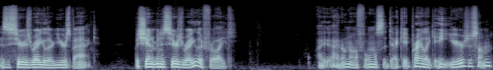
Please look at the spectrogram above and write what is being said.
as a series regular years back, but she hadn't been a series regular for like, I, I don't know if almost a decade, probably like eight years or something.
